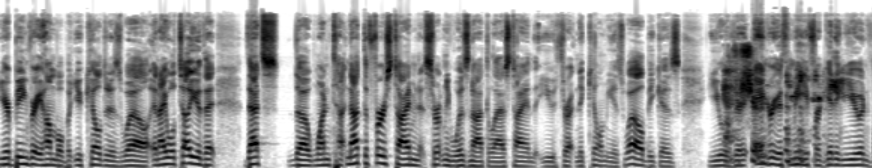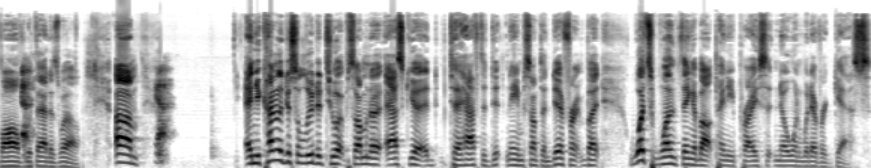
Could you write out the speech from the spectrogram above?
You're being very humble, but you killed it as well. And I will tell you that that's the one time, not the first time, and it certainly was not the last time that you threatened to kill me as well, because you were Yeah, very sure. angry with me for getting you involved with that as well. Um, Yeah. and you kind of just alluded to it, so I'm going to ask you to have to di- name something different. But what's one thing about Penny Price that no one would ever guess?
